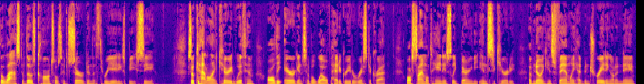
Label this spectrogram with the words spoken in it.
the last of those consuls had served in the 380s BC. So Catiline carried with him all the arrogance of a well-pedigreed aristocrat, while simultaneously bearing the insecurity of knowing his family had been trading on a name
